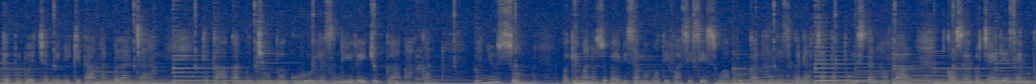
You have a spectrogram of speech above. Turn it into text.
32 jam ini kita akan belajar kita akan mencoba gurunya sendiri juga akan menyusun bagaimana supaya bisa memotivasi siswa? Bukan hanya sekedar catat tulis dan hafal. Kalau saya percaya di SMK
